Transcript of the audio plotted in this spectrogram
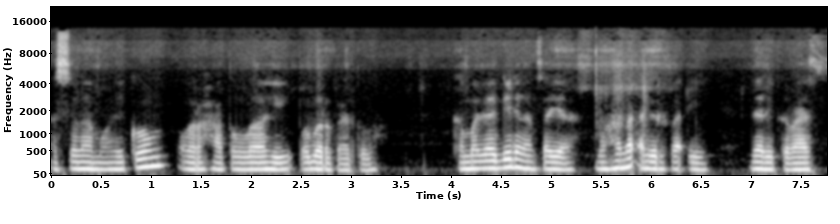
Assalamualaikum warahmatullahi wabarakatuh. Kembali lagi dengan saya Muhammad Andi Rifai dari kelas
